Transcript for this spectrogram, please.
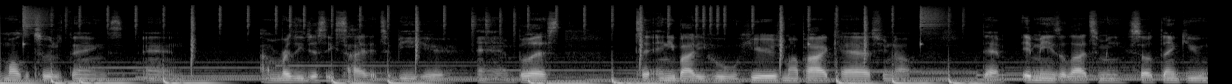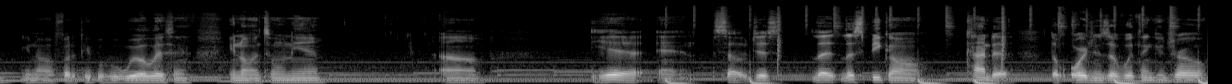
multitude of things, and I'm really just excited to be here and blessed to anybody who hears my podcast, you know, that it means a lot to me. So thank you, you know, for the people who will listen, you know, and tune in. Um, yeah, and so just let let's speak on kind of the origins of within control.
